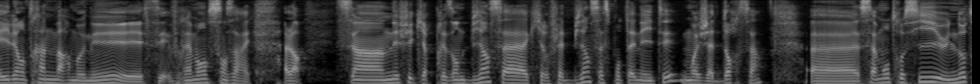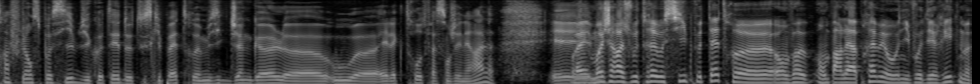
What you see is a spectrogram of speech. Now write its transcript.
et il est en train de marmonner et c'est vraiment sans arrêt. Alors c'est un effet qui représente bien sa, qui reflète bien sa spontanéité. Moi, j'adore ça. Euh, ça montre aussi une autre influence possible du côté de tout ce qui peut être musique jungle euh, ou euh, électro de façon générale. Et ouais, moi, j'y rajouterais aussi peut-être, on va en parler après, mais au niveau des rythmes,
